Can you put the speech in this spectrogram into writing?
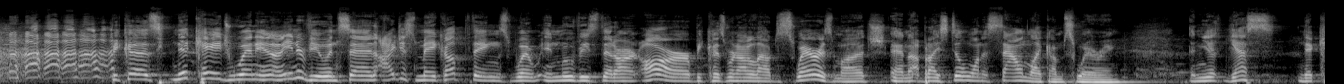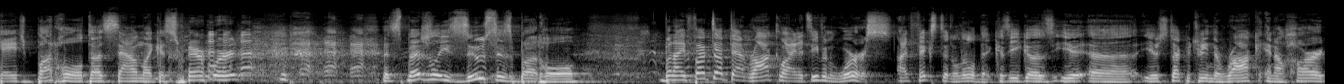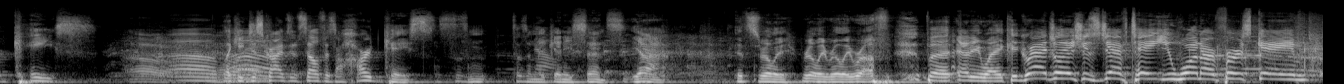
because Nick Cage went in an interview and said, "I just make up things when in movies that aren't R because we're not allowed to swear as much, and uh, but I still want to sound like I'm swearing." And yet, yes, Nick Cage, butthole does sound like a swear word, especially Zeus's butthole. But I fucked up that rock line. It's even worse. I fixed it a little bit because he goes, you, uh, "You're stuck between the rock and a hard case." Oh, Like he describes himself as a hard case. This doesn't, doesn't make any sense. Yeah. It's really, really, really rough. But anyway, congratulations, Geoff Tate. You won our first game.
